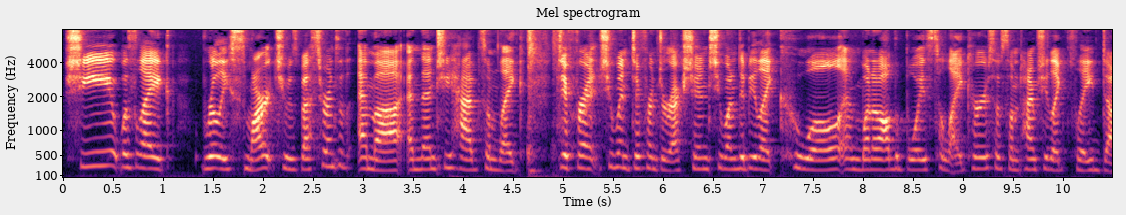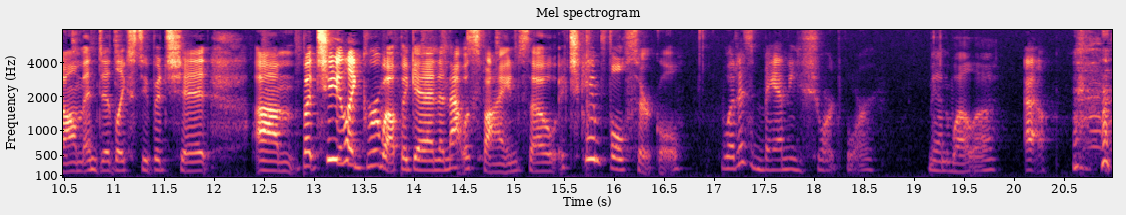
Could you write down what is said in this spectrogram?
she was like really smart. She was best friends with Emma, and then she had some like different. She went different directions. She wanted to be like cool and wanted all the boys to like her. So sometimes she like played dumb and did like stupid shit. Um, but she like grew up again, and that was fine. So it she came full circle. What is Manny short for? Manuela. Oh.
